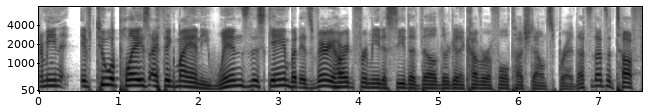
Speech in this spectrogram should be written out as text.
I mean, if Tua plays, I think Miami wins this game, but it's very hard for me to see that they'll they're going to cover a full touchdown spread. That's that's a tough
